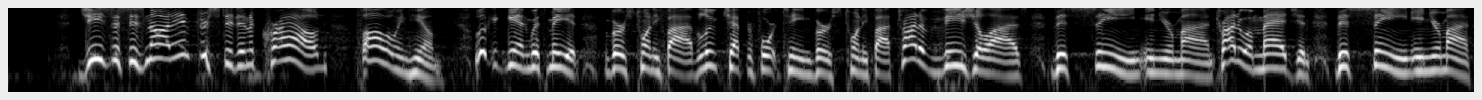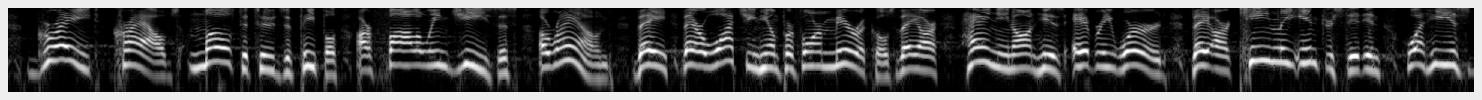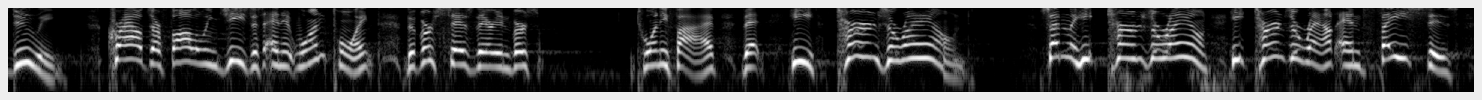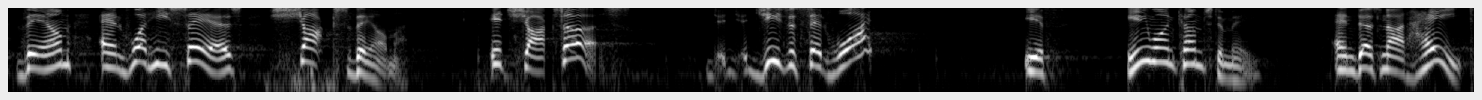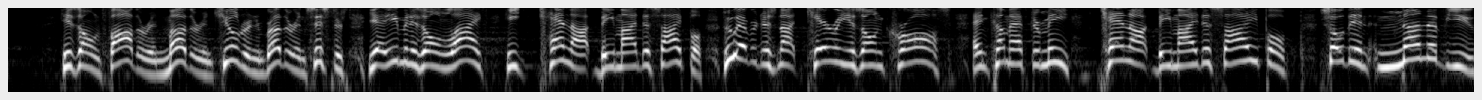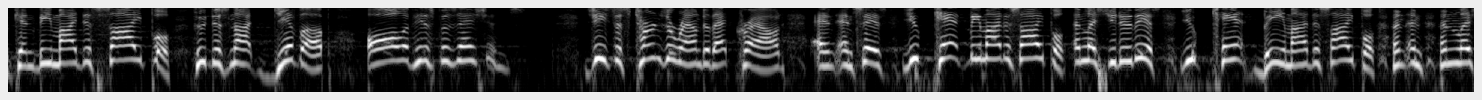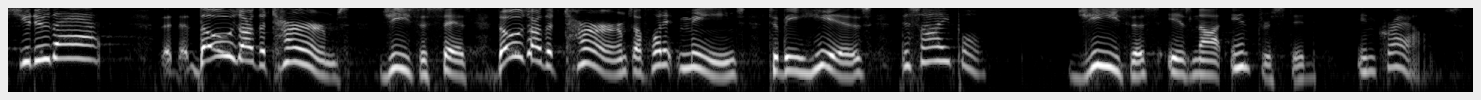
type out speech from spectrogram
Jesus is not interested in a crowd following him. Look again with me at verse 25, Luke chapter 14, verse 25. Try to visualize this scene in your mind. Try to imagine this scene in your mind. Great crowds, multitudes of people are following Jesus around. They, they are watching him perform miracles. They are hanging on his every word. They are keenly interested in what he is doing. Crowds are following Jesus, and at one point, the verse says there in verse 25 that he turns around. Suddenly he turns around. He turns around and faces them, and what he says shocks them. It shocks us. Jesus said, What? If anyone comes to me and does not hate his own father and mother and children and brother and sisters, yet even his own life, he cannot be my disciple. Whoever does not carry his own cross and come after me cannot be my disciple. So then, none of you can be my disciple who does not give up all of his possessions. Jesus turns around to that crowd and, and says, You can't be my disciple unless you do this. You can't be my disciple un, un, unless you do that. Those are the terms, Jesus says. Those are the terms of what it means to be his disciple. Jesus is not interested in crowds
